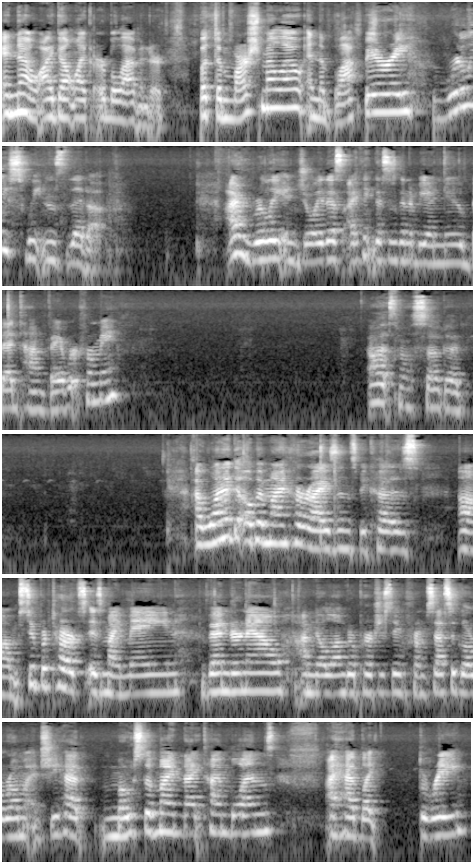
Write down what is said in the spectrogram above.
And no, I don't like herbal lavender. But the marshmallow and the blackberry really sweetens that up. I really enjoy this. I think this is going to be a new bedtime favorite for me. Oh, that smells so good. I wanted to open my horizons because um, Super Tarts is my main vendor now. I'm no longer purchasing from Sassico Aroma, and she had most of my nighttime blends. I had like three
